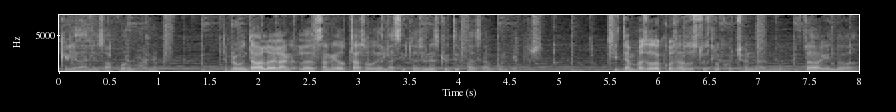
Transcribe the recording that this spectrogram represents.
que le dan esa forma, ¿no? Te preguntaba lo de la- las anécdotas o de las situaciones que te pasan, porque pues si te han pasado cosas dos, tres locochonas, ¿no? Estaba viendo,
